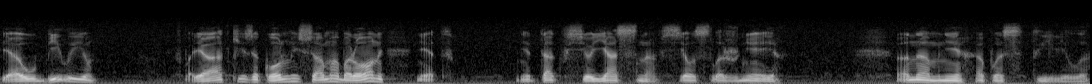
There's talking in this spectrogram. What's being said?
Я убил ее. В порядке законной самообороны. Нет, не так все ясно, все сложнее. Она мне опостылила,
